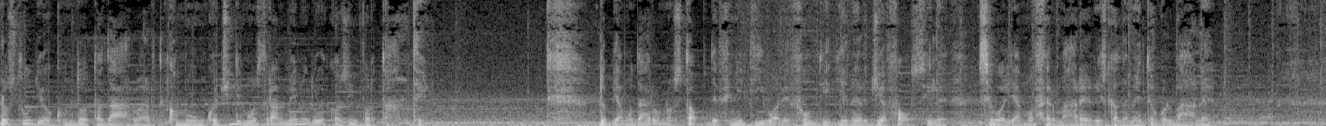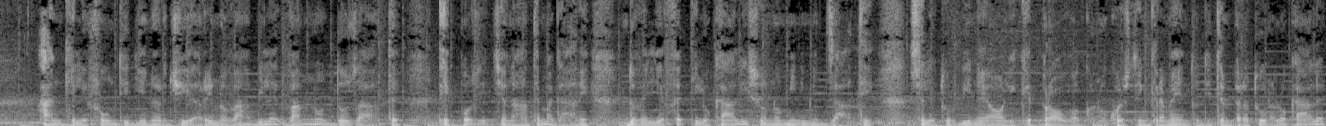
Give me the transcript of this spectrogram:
Lo studio condotto ad Harvard comunque ci dimostra almeno due cose importanti. Dobbiamo dare uno stop definitivo alle fonti di energia fossile se vogliamo fermare il riscaldamento globale. Anche le fonti di energia rinnovabile vanno dosate e posizionate magari dove gli effetti locali sono minimizzati. Se le turbine eoliche provocano questo incremento di temperatura locale,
